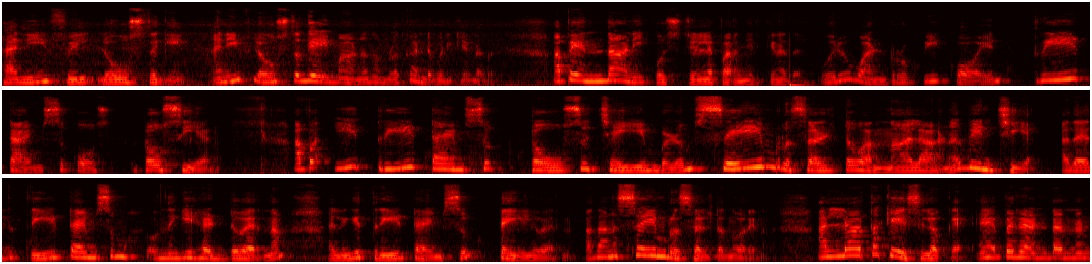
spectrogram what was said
Hanif will lose the game. Hanif lost the game ആണ് നമ്മൾ കണ്ടുപിടിക്കേണ്ടത് അപ്പൊ എന്താണ് ഈ ക്വസ്റ്റ്യനിൽ പറഞ്ഞിരിക്കുന്നത് ഒരു one rupee coin three times toss ചെയ്യണം അപ്പൊ ഈ ത്രീ ടൈംസ് ടോസ് ചെയ്യുമ്പോഴും സെയിം റിസൾട്ട് വന്നാലാണ് വിൻ ചെയ്യുക. അതായത് ത്രീ ടൈംസും ഒന്നെങ്കിൽ ഹെഡ് വരണം അല്ലെങ്കിൽ ത്രീ ടൈംസും ടെയിൽ വരണം. അതാണ് സെയിം റിസൾട്ട് എന്ന് പറയുന്നത്. അല്ലാത്ത കേസിലൊക്കെ ഇപ്പൊ രണ്ടെണ്ണം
